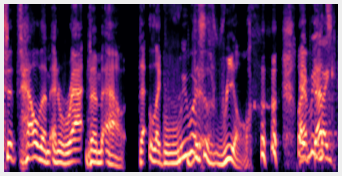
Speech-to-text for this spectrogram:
to tell them and rat them out. That like we would- this is real. like Every- that's like,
